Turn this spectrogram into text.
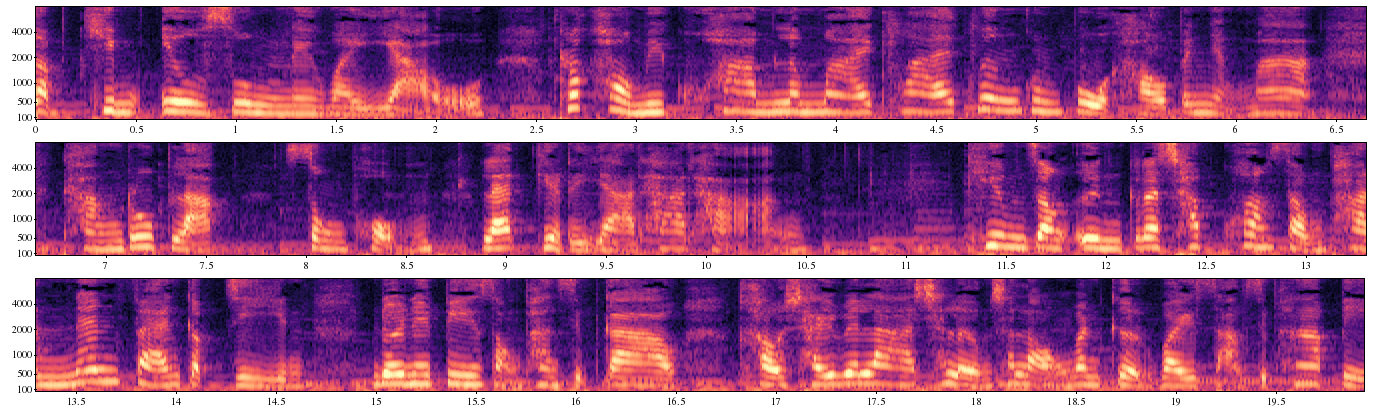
กับคิมอิลซุงในวัยเยาว์เพราะเขามีความละไม้คล้ายคลึงคุณปู่เขาเป็นอย่างมาก ทั้งรูปลักษณ์ทรงผมและกิริยาท่าทาง คิมจองอึนกระชับความสัมพันธ์แน่นแฟ้นกับจีน โดยในปี 2019 เขาใช้เวลาเฉลิมฉลองวันเกิดวัย 35 ปี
